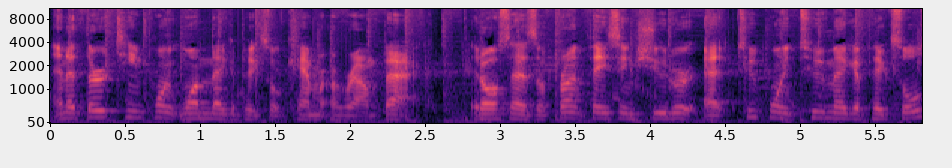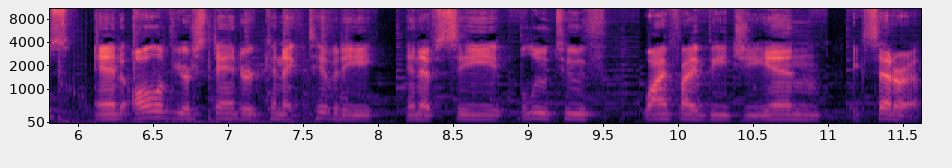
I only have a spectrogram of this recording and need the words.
and a 13.1 megapixel camera around back. It also has a front-facing shooter at 2.2 megapixels and all of your standard connectivity, NFC, Bluetooth, Wi-Fi BGN, etc.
